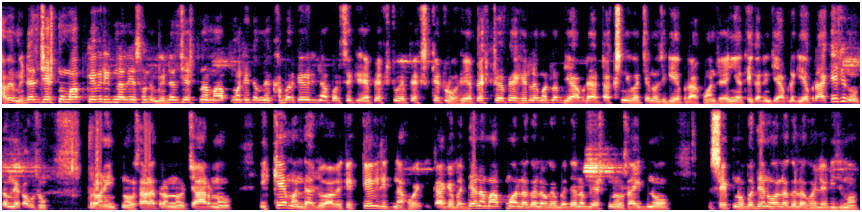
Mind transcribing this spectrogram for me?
હવે મિડલ ચેસ્ટનું માપ કેવી રીતના લેશો ને? મિડલ ચેસ્ટના માપમાંથી તમને ખબર કેવી રીતના પડશે કે એપેક્સ ટુ એપેક્સ કેટલો છે? એપેક્સ ટુ એપેક્સ એટલે મતલબ જે આપણે આ ટક્સની વચ્ચેનો જે ગેપ રાખવાનો છે. અહીંયાથી કરીને જે આપણે ગેપ રાખીએ છીએ હું તમને કહું છું, ત્રણ ઇંચનો, સાડા ત્રણનો, ચારનો એ કેમ અંદાજો આવે કે કેવી રીતના હોય? કારણ કે બધાના માપમાં અલગ અલગ હોય, બધાના બ્રેસ્ટનો સાઈડનો શેપનો બધાનો અલગ અલગ હોય લેડીઝમાં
